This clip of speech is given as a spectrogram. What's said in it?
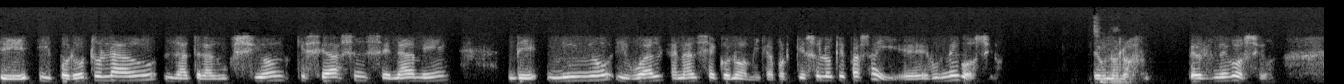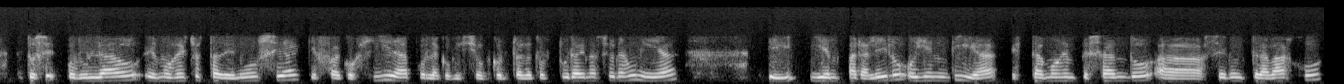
y por otro lado, la traducción que se hace en Sename de niño igual ganancia económica, porque eso es lo que pasa ahí, es un negocio, es uno de los peores negocios. Entonces, por un lado, hemos hecho esta denuncia que fue acogida por la Comisión contra la Tortura de Naciones Unidas, y, y, en paralelo, hoy en día estamos empezando a hacer un trabajo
